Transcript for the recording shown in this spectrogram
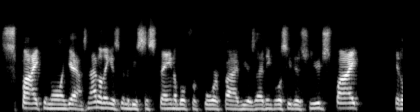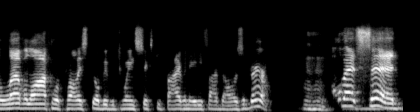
spike in oil and gas. And I don't think it's going to be sustainable for four or five years. I think we'll see this huge spike. It'll level off and we'll probably still be between 65 and $85 a barrel. Mm-hmm. All that said,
